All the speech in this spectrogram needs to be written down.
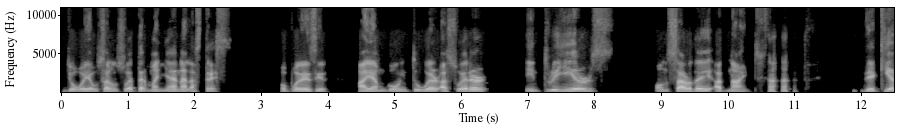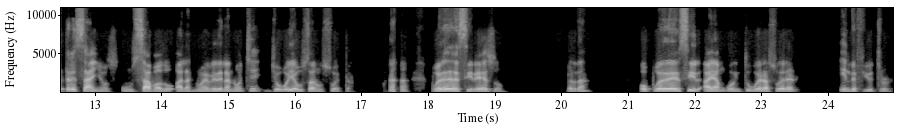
Yo voy a usar un suéter mañana a las 3. O puede decir, I am going to wear a sweater in three years on Saturday at night. De aquí a tres años, un sábado a las 9 de la noche, yo voy a usar un suéter. Puede decir eso, ¿verdad? O puede decir, I am going to wear a sweater in the future.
